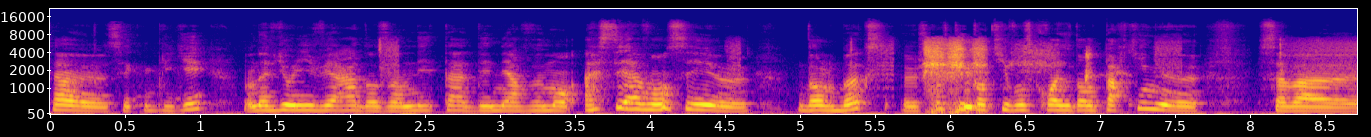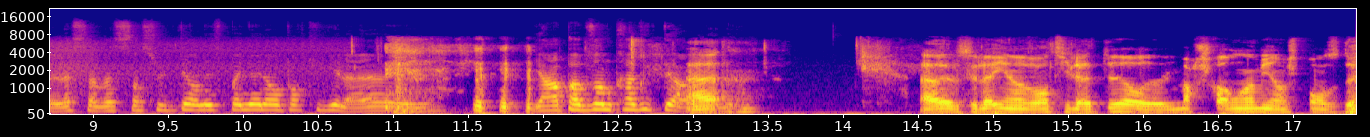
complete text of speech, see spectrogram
Ça, euh, c'est compliqué. On a vu Oliveira dans un état d'énervement assez avancé euh, dans le box. Euh, je pense que quand ils vont se croiser dans le parking, ça va, là, ça va s'insulter en espagnol et en portugais. Là, euh, il n'y aura pas besoin de traducteur. Ah. hein. Ah ouais, parce que là, il y a un ventilateur, il marchera moins bien, je pense, de,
